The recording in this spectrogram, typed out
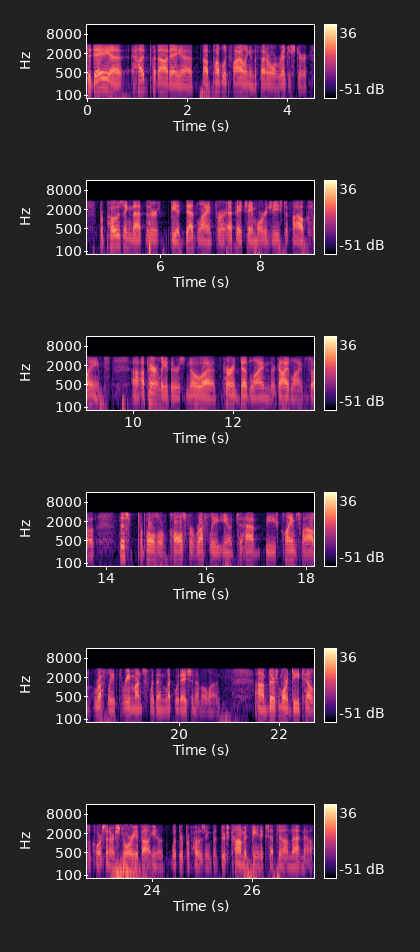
Today, uh, HUD put out a, uh, a public filing in the Federal Register proposing that there be a deadline for FHA mortgagees to file claims. Uh, apparently, there's no uh, current deadline in their guidelines, so this proposal calls for roughly, you know, to have these claims filed roughly three months within liquidation of a loan. Um, there's more details, of course, in our story about you know what they're proposing, but there's comment being accepted on that now.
